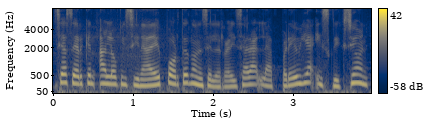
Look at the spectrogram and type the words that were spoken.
se acerquen a la oficina de deportes donde se les realizará la previa inscripción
